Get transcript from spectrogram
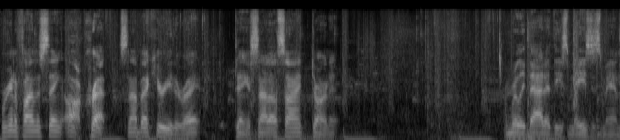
We're going to find this thing. Oh, crap. It's not back here either, right? Dang, it's not outside? Darn it. I'm really bad at these mazes, man.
